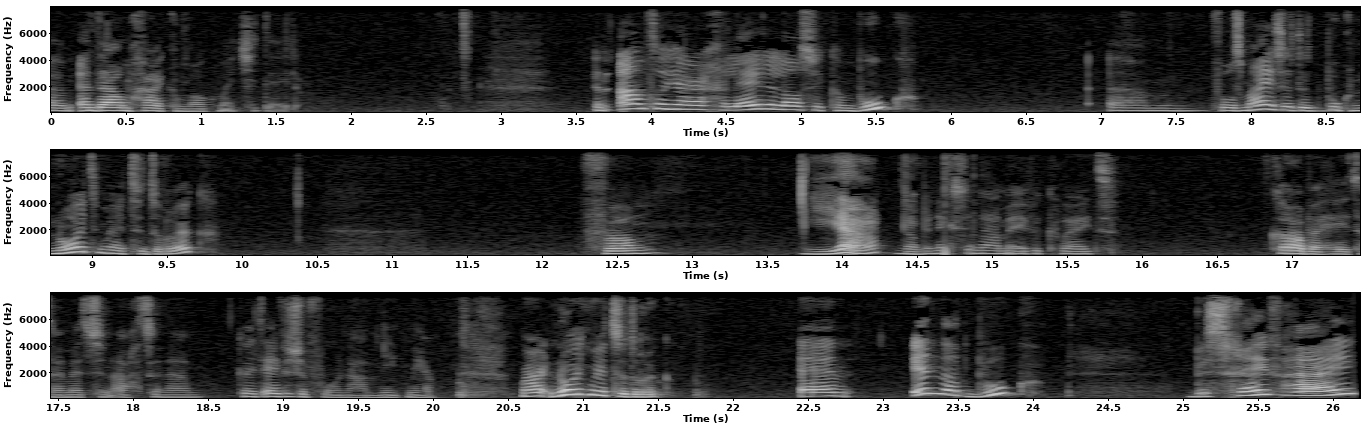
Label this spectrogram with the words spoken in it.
Um, en daarom ga ik hem ook met je delen. Een aantal jaar geleden las ik een boek. Um, volgens mij is het het boek Nooit meer te druk van. Ja, nou ben ik zijn naam even kwijt. Krabbe heet hij met zijn achternaam. Ik weet even zijn voornaam niet meer. Maar nooit meer te druk. En in dat boek beschreef hij,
